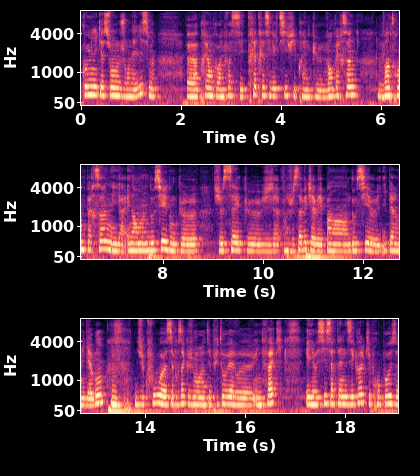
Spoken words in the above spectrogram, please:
communication, journalisme. Après, encore une fois, c'est très très sélectif, ils prennent que 20 personnes. 20-30 personnes et il y a énormément de dossiers donc je sais que enfin, je savais que j'avais pas un dossier euh, hyper méga bon. Mm. Du coup, euh, c'est pour ça que je m'orientais plutôt vers euh, une fac. Et il y a aussi certaines écoles qui proposent,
